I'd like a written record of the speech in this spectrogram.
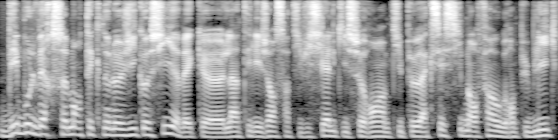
des bouleversements technologiques aussi avec euh, l'intelligence artificielle qui se rend un petit peu accessible enfin au grand public,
